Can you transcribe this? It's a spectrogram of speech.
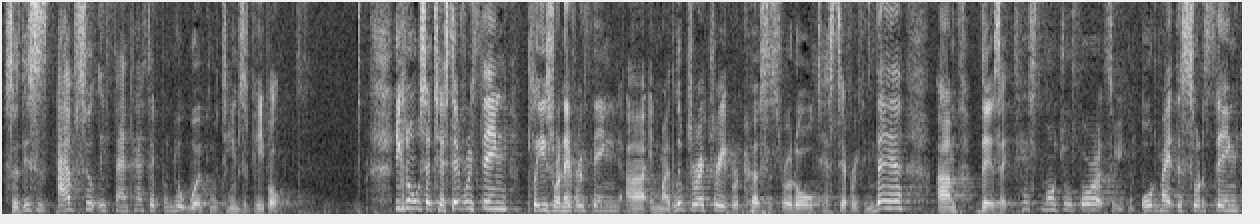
So this is absolutely fantastic when you're working with teams of people. You can also test everything. Please run everything uh, in my lib directory. It recurses through it all, tests everything there. Um, there's a test module for it, so you can automate this sort of thing.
